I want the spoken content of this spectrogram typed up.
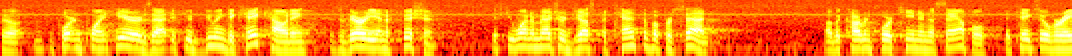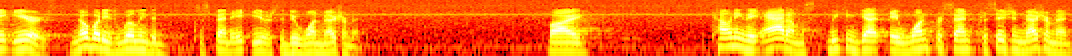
The important point here is that if you're doing decay counting, it's very inefficient. If you want to measure just a tenth of a percent of the carbon 14 in a sample, it takes over eight years. Nobody's willing to, to spend eight years to do one measurement by counting the atoms, we can get a 1% precision measurement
